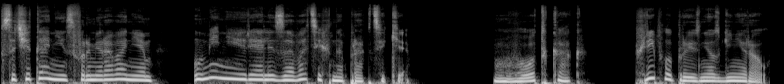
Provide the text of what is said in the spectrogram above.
в сочетании с формированием умения реализовать их на практике. «Вот как», — хрипло произнес генерал.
